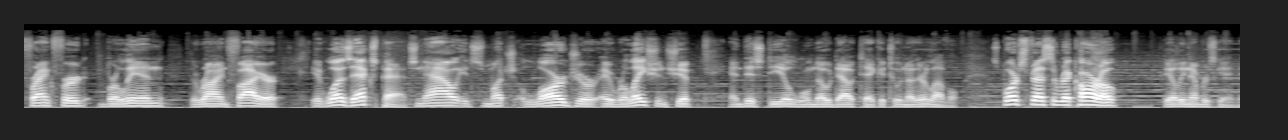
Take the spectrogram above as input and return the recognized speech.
Frankfurt, Berlin, the Rhein Fire. It was expats. Now it's much larger a relationship, and this deal will no doubt take it to another level. Sports Professor Rick Daily Numbers Game.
